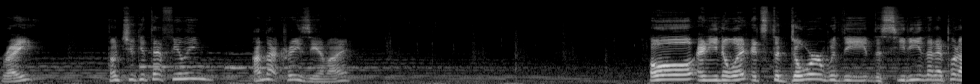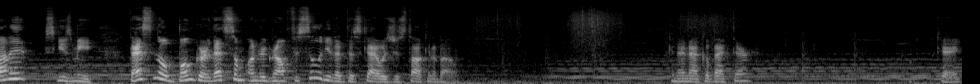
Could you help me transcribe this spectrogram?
right? Don't you get that feeling? I'm not crazy, am I? Oh, and you know what? It's the door with the, the CD that I put on it. Excuse me. That's no bunker. That's some underground facility that this guy was just talking about. Can I not go back there? Okay.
